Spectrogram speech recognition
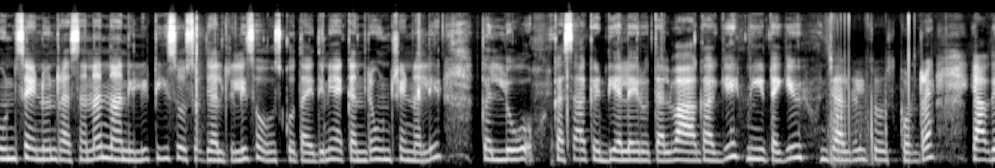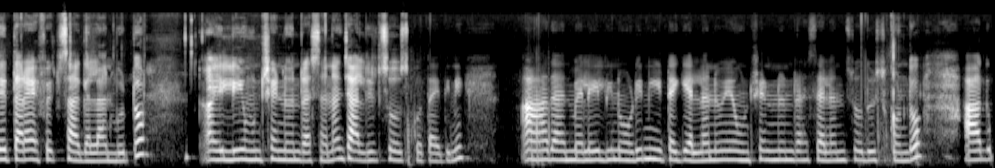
ಹುಣಸೆ ಹಣ್ಣಿನ ರಸನ ನಾನಿಲ್ಲಿ ಟೀ ಸೋಸೋ ಜಾಲರಿಲಿ ಸೋಸ್ಕೋತಾ ಇದ್ದೀನಿ. ಯಾಕಂದರೆ ಹುಣಸೆ ಹಣ್ಣಲ್ಲಿ ಕಲ್ಲು, ಕಸ, ಕಡ್ಡಿ ಎಲ್ಲ ಇರುತ್ತಲ್ವ, ಹಾಗಾಗಿ ನೀಟಾಗಿ ಜಾಲರಿಲಿ ಸೋಸ್ಕೊಂಡ್ರೆ ಯಾವುದೇ ಥರ ಎಫೆಕ್ಟ್ಸ್ ಆಗಲ್ಲ ಅಂದ್ಬಿಟ್ಟು. ಇಲ್ಲಿ ಹುಣ್ಸೆಹಣ್ಣಿನ ರಸನ ಜಾಲರಿ ಸೋಸ್ಕೊತಾ ಇದ್ದೀನಿ. ಅದಾದಮೇಲೆ ಇಲ್ಲಿ ನೋಡಿ ನೀಟಾಗಿ ಎಲ್ಲನೂ ಹುಣ್ಸೆಹಣ್ಣಿನ ರಸ ಎಲ್ಲ ಸೋದಿಸ್ಕೊಂಡು ಆಗ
